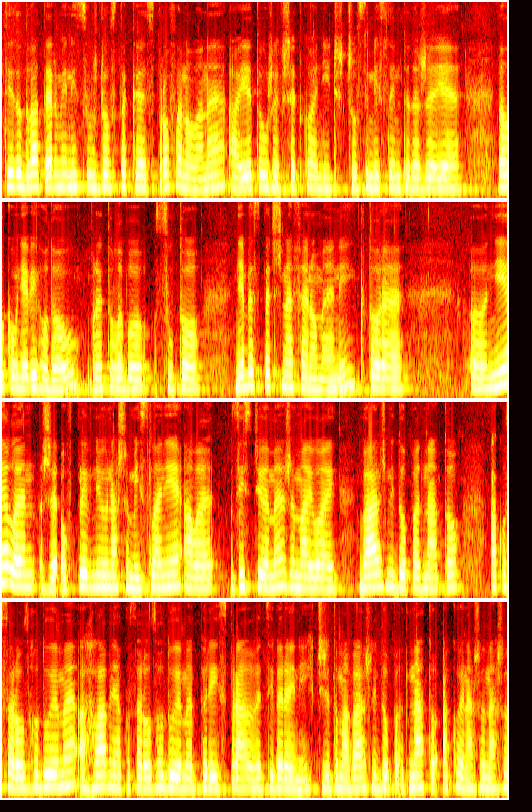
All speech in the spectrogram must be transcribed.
tieto dva termíny sú už dosť také sprofanované a je to už všetko a nič, čo si myslím teda, že je veľkou nevýhodou, preto lebo sú to nebezpečné fenomény, ktoré nie len, že ovplyvňujú naše myslenie, ale zistujeme, že majú aj vážny dopad na to, ako sa rozhodujeme a hlavne ako sa rozhodujeme pri správe veci verejných. Čiže to má vážny dopad na to, ako je naša, naša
